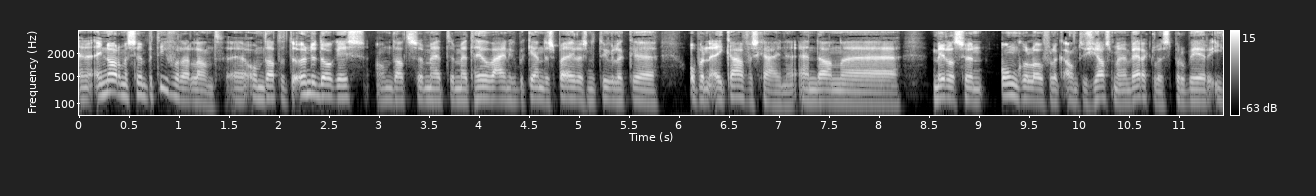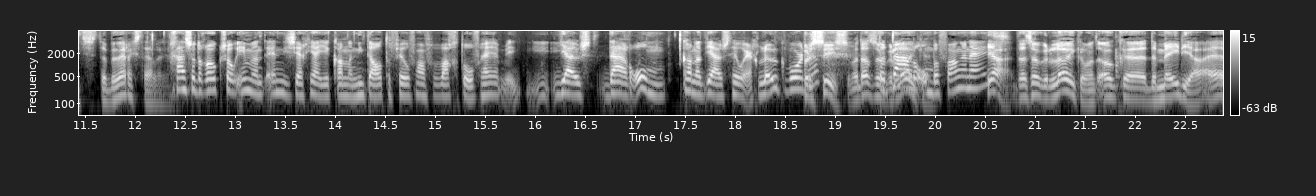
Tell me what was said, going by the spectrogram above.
En een enorme sympathie voor dat land. Eh, omdat het de underdog is. Omdat ze met, met heel weinig bekende spelers natuurlijk eh, op een EK verschijnen. En dan eh, middels hun ongelooflijk enthousiasme en werklust proberen iets te bewerkstelligen. Gaan ze er ook zo in? Want Andy zegt, ja, je kan er niet al te veel van verwachten. Of hè, juist daarom kan het juist heel erg leuk worden. Precies, maar dat is ook het Totale leuke. onbevangenheid. Ja, dat is ook het leuke, want ook de media... Hè,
